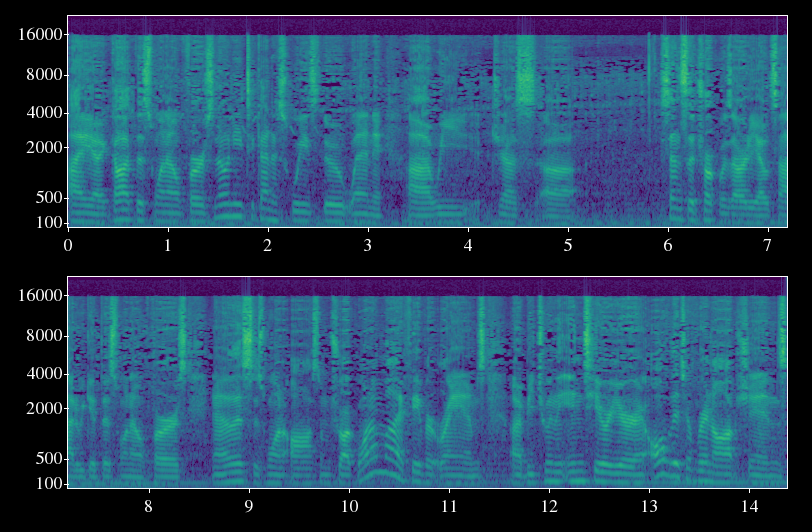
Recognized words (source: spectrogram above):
I uh, got this one out first. No need to kind of squeeze through it when uh, we just uh, since the truck was already outside, we get this one out first. Now this is one awesome truck, one of my favorite Rams, uh, between the interior and all the different options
